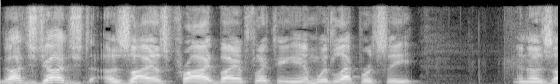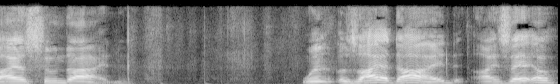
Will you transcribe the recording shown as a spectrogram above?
God judged Uzziah's pride by afflicting him with leprosy, and Uzziah soon died. When Uzziah died, Isaiah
